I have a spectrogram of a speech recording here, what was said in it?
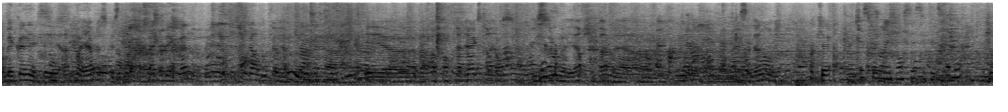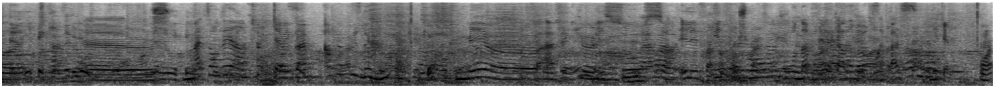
Le bacon était incroyable parce que c'était pas du bacon, mais c'était super bon quand même. Et euh, bah, franchement, très bien l'expérience. Ici ou ailleurs, je sais pas, mais euh, ça donne envie. Ok. Qu'est-ce que j'en ai pensé? C'était très bon. Euh, je m'attendais à un truc qui avait quand même un peu plus de goût. Mais euh, avec euh, les sauces et les frites, franchement, pour n'importe quel carnivore, ça passe nickel. Ouais.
